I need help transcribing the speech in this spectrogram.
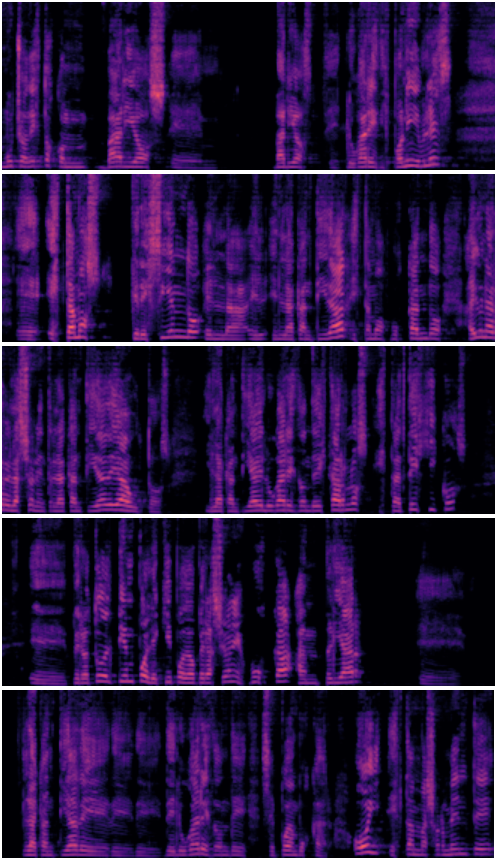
muchos de estos con varios, eh, varios eh, lugares disponibles. Estamos creciendo en la, cantidad, estamos buscando, hay una relación entre la cantidad de autos y la cantidad de lugares donde dejarlos estratégicos, eh, pero todo el tiempo el equipo de operaciones busca ampliar eh, la cantidad de, lugares donde se puedan buscar. Hoy están mayormente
